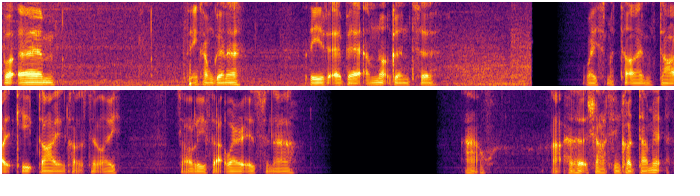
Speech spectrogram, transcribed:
but um, I think I'm gonna leave it a bit. I'm not going to waste my time, die, keep dying constantly. So I'll leave that where it is for now. Ow. That hurt shouting, god damn it.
